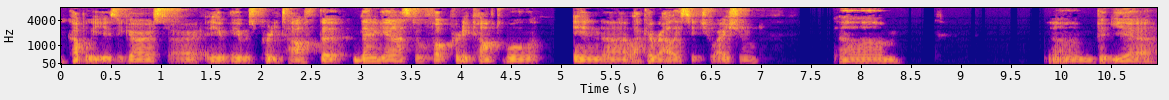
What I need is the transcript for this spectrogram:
a couple of years ago, so he, he was pretty tough. But then again, I still felt pretty comfortable in uh, like a rally situation. Um, um, but yeah,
